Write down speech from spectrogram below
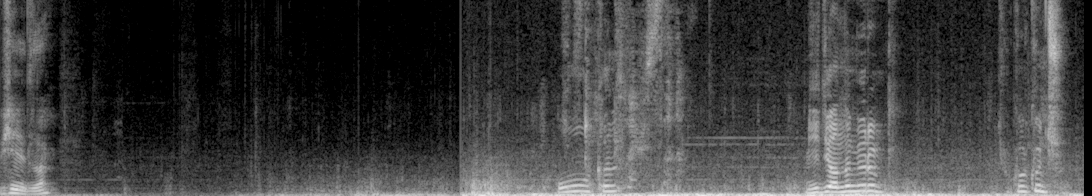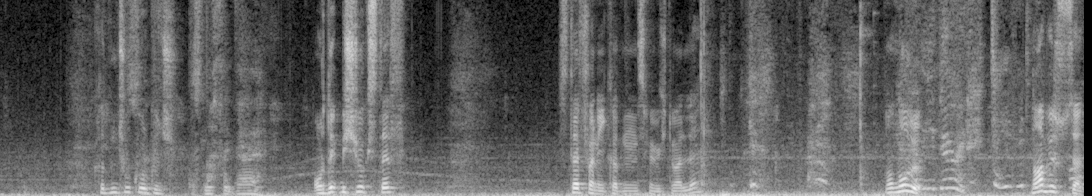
bir şey dedi lan. Oo. Closer. Ne diyor anlamıyorum. Çok korkunç. Kadın çok korkunç. There's nothing there. Orada bir şey yok Steph. Stephanie kadının ismi büyük ihtimalle. Lan ne oluyor? Ne yapıyorsun sen?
